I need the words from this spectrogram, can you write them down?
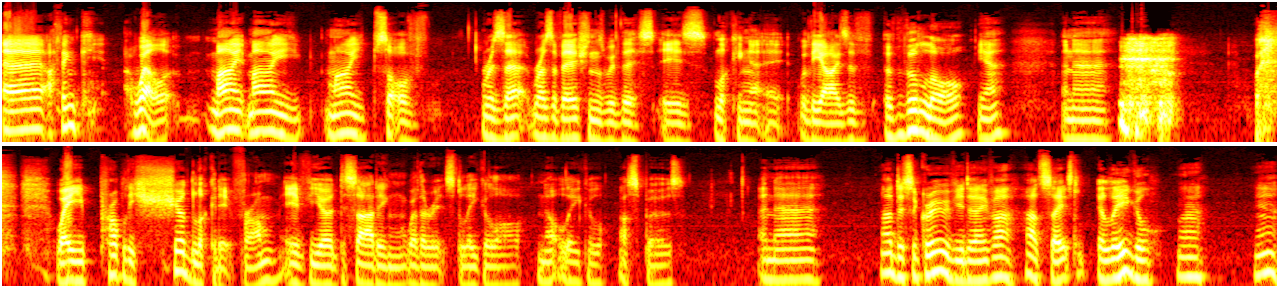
Uh, I think. Well, my my my sort of reser- reservations with this is looking at it with the eyes of, of the law, yeah, and uh, where you probably should look at it from if you're deciding whether it's legal or not legal, I suppose. And uh, I disagree with you, Dave. I, I'd say it's illegal. Uh, yeah.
